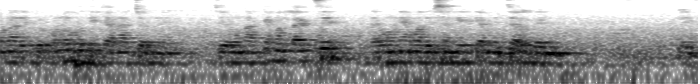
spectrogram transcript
ওনার একটু অনুভূতি জানার জন্য যে ওনার কেমন লাগছে এবং উনি আমাদের সঙ্গে কেমন চলবেন। প্লিজ।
